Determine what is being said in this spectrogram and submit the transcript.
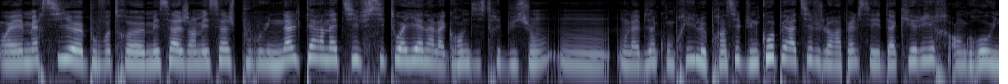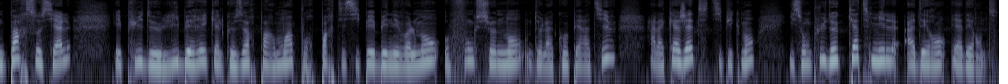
Ouais, merci euh, pour votre message. Un message pour une alternative citoyenne à la grande distribution. On, on l'a bien compris. Le principe d'une coopérative, je le rappelle, c'est d'acquérir en gros une part sociale et puis de libérer quelques heures par mois pour participer bénévolement au fonctionnement de la coopérative. À la cagette, typiquement, ils sont plus de 4000 adhérents et adhérentes.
